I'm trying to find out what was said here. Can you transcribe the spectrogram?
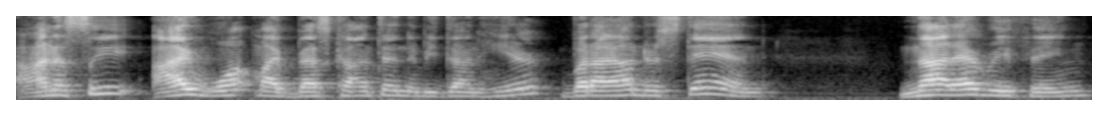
honestly, I want my best content to be done here, but I understand not everything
